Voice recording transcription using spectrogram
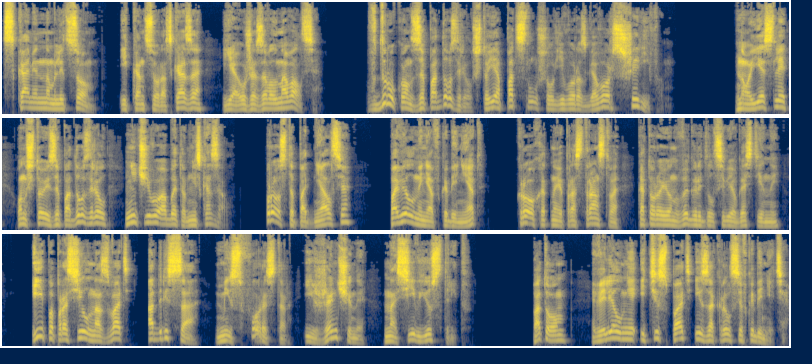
с каменным лицом, и к концу рассказа я уже заволновался. Вдруг он заподозрил, что я подслушал его разговор с шерифом. Но если он что и заподозрил, ничего об этом не сказал. Просто поднялся, повел меня в кабинет, крохотное пространство, которое он выгородил себе в гостиной, и попросил назвать адреса мисс Форестер и женщины на Сивью-стрит. Потом велел мне идти спать и закрылся в кабинете.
